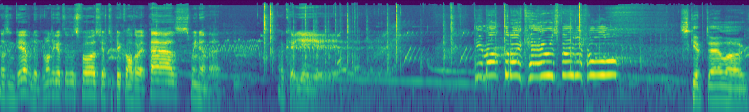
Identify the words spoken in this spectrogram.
listen, Gavin. If you want to get through this forest, you have to pick all the right paths. We know that. Okay, yeah, yeah, yeah, yeah, yeah, yeah. The amount that I care is very little. Skip dialogue.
